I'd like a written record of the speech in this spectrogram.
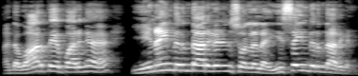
அந்த வார்த்தையை பாருங்க. இணைந்திருந்தார்கள்னு சொல்லல. இசைந்திருந்தார்கள்.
